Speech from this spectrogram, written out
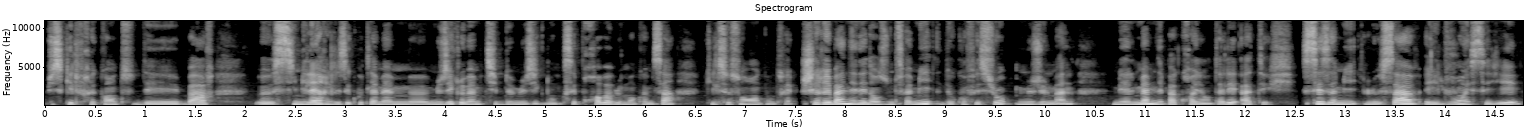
puisqu'ils fréquentent des bars euh, similaires, ils écoutent la même euh, musique, le même type de musique. Donc c'est probablement comme ça qu'ils se sont rencontrés. Sheriban est née dans une famille de confession musulmane mais elle-même n'est pas croyante, elle est athée. Ses amis le savent et ils vont essayer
